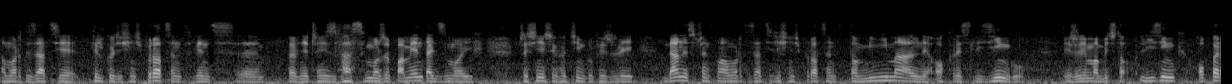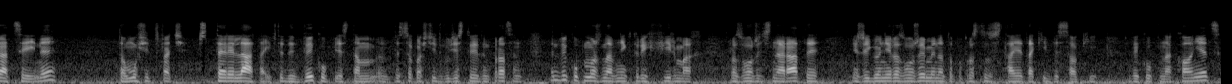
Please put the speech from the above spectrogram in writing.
amortyzację tylko 10%, więc e, pewnie część z Was może pamiętać z moich wcześniejszych odcinków, jeżeli dany sprzęt ma amortyzację 10%, to minimalny okres leasingu, jeżeli ma być to leasing operacyjny, to musi trwać 4 lata i wtedy wykup jest tam w wysokości 21%. Ten wykup można w niektórych firmach rozłożyć na raty. Jeżeli go nie rozłożymy, no to po prostu zostaje taki wysoki wykup na koniec.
